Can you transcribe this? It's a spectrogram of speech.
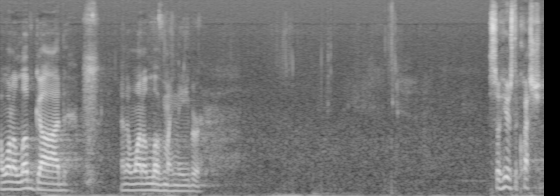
I want to love God and I want to love my neighbor. So here's the question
